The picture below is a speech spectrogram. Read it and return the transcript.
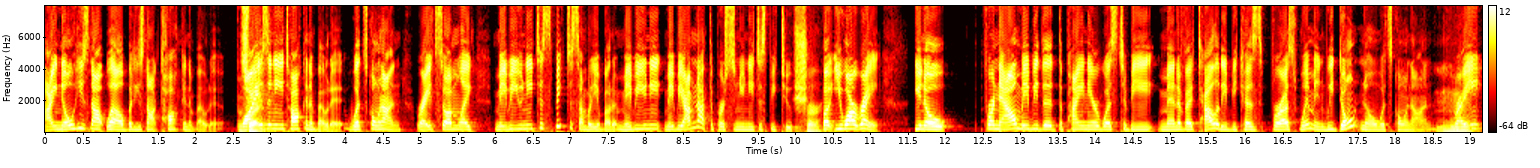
I know he's not well, but he's not talking about it. That's Why right. isn't he talking about it? What's going on? Right. So I'm like, maybe you need to speak to somebody about it. Maybe you need, maybe I'm not the person you need to speak to. Sure. But you are right. You know, for now, maybe the the pioneer was to be men of vitality because for us women, we don't know what's going on, Mm-hmm. right?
